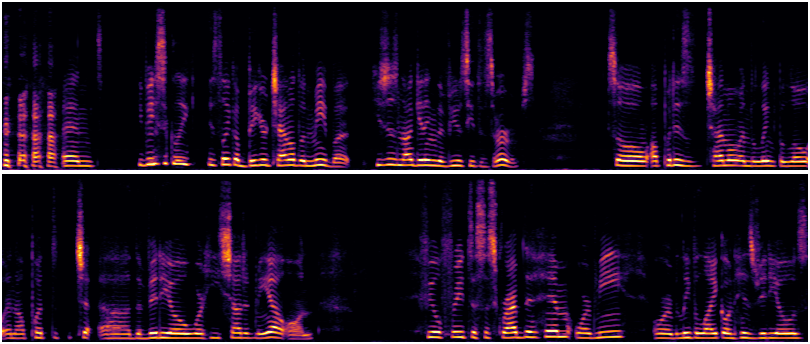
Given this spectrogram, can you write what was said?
and he basically is like a bigger channel than me, but he's just not getting the views he deserves. So I'll put his channel in the link below, and I'll put the ch- uh, the video where he shouted me out on. Feel free to subscribe to him or me, or leave a like on his videos.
